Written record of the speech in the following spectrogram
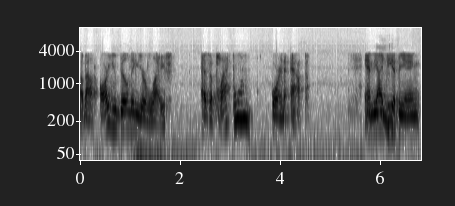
about are you building your life as a platform or an app? And the mm. idea being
